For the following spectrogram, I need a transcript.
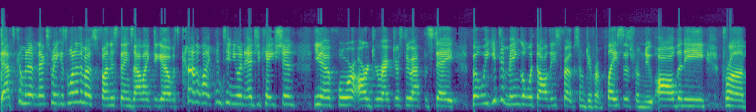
That's coming up next week. It's one of the most funnest things I like to go. It's kind of like continuing education, you know, for our directors throughout the state. But we get to mingle with all these folks from different places, from New Albany, from,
